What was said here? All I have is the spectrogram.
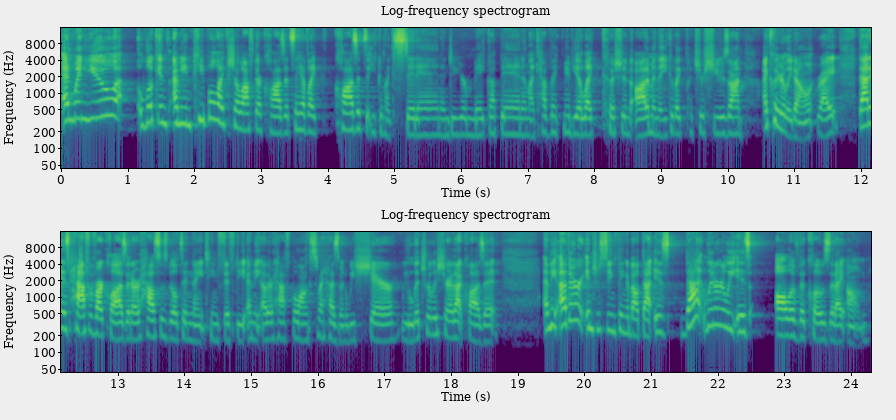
And when you look in, I mean, people like show off their closets. They have like closets that you can like sit in and do your makeup in and like have like maybe a like cushioned ottoman that you could like put your shoes on. I clearly don't, right? That is half of our closet. Our house was built in 1950 and the other half belongs to my husband. We share, we literally share that closet. And the other interesting thing about that is that literally is all of the clothes that I own.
